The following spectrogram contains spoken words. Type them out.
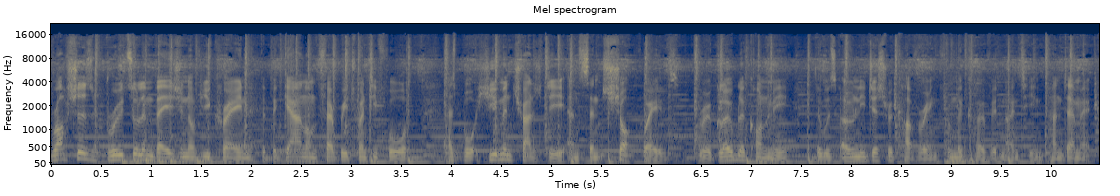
Russia's brutal invasion of Ukraine that began on February 24th has brought human tragedy and sent shockwaves through a global economy that was only just recovering from the COVID 19 pandemic.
